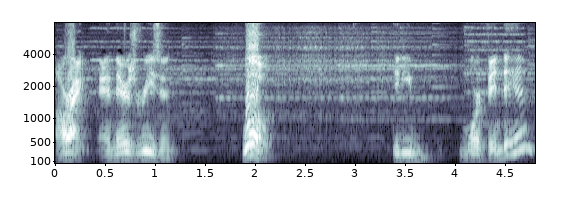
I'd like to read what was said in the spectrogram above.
All right, and there's reason. Whoa! Did he morph into him?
